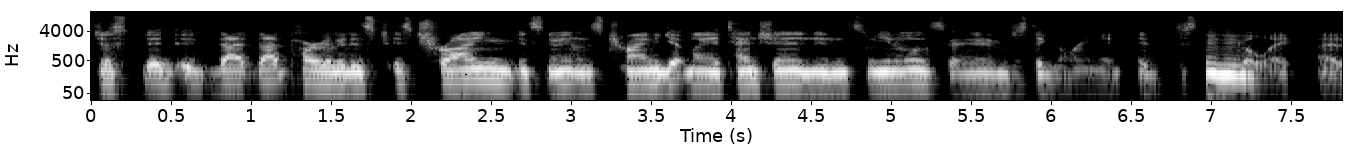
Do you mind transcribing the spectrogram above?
Just it, it, that that part of it is is trying. It's you know, it's trying to get my attention, and it's you know, it's, I'm just ignoring it. It just mm-hmm. go away. I,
